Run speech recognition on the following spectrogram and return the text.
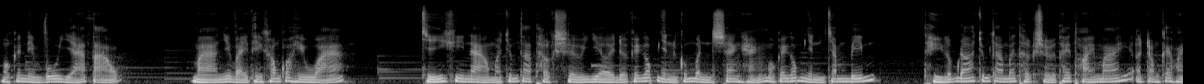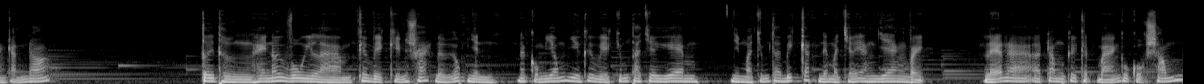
một cái niềm vui giả tạo. Mà như vậy thì không có hiệu quả. Chỉ khi nào mà chúng ta thật sự dời được cái góc nhìn của mình sang hẳn một cái góc nhìn chăm biếm, thì lúc đó chúng ta mới thực sự thấy thoải mái ở trong cái hoàn cảnh đó. Tôi thường hay nói vui là cái việc kiểm soát được góc nhìn nó cũng giống như cái việc chúng ta chơi game, nhưng mà chúng ta biết cách để mà chơi ăn gian vậy lẽ ra ở trong cái kịch bản của cuộc sống,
